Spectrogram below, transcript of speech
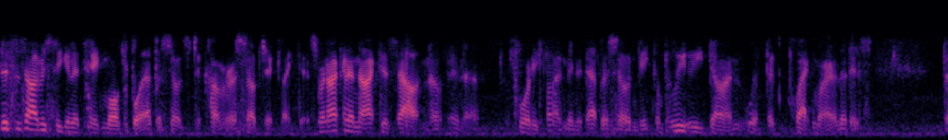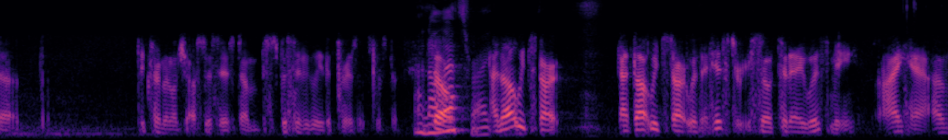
this is obviously going to take multiple episodes to cover a subject like this. We're not going to knock this out in a, in a 45 minute episode and be completely done with the quagmire that is the the criminal justice system, specifically the prison system. I know So, that's right. I thought we'd start. I thought we'd start with a history. So today with me, I have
